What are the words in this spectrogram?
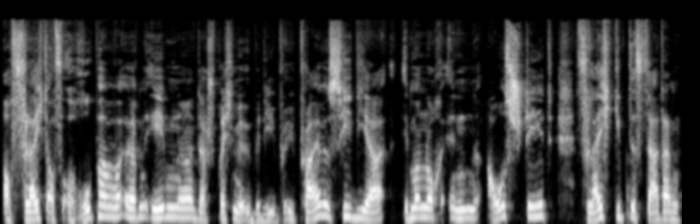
auch vielleicht auf Europaebene. Da sprechen wir über die Privacy, die ja immer noch in aussteht. Vielleicht gibt es da dann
